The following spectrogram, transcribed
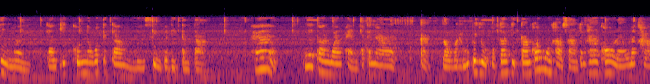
สิ่งใหม่ การคิดค้นนวัตกรรม หรือสิ่งประดิษฐ์ต่างๆ 5. เพื่อการวางแผนพัฒนาอะเรามารู้ประโยชน์ของการติดตามข้อมูลข่าวสารทั้ง 5 ข้อแล้วนะคะ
